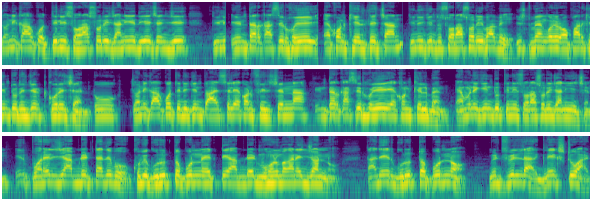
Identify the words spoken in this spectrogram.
জনি কাউকো তিনি সরাসরি জানিয়ে দিয়েছেন যে তিনি এন্টার কাশের হয়েই এখন খেলতে চান। তিনি কিন্তু সরাসরিভাবে ইস্ট বেঙ্গলের অফার কিন্তু রিজেক্ট করেছেন। তো জনি কাউকো তিনি কিন্তু আইসেলে এখন ফিরছেন না। ইন্টার কাশির হয়েই এখন খেলবেন। এমনই কিন্তু তিনি সরাসরি জানিয়েছেন। এর পরের যে আপডেটটা দেব, খুবই গুরুত্বপূর্ণ একটি আপডেট মোহনবাগানের জন্য। তাদের গুরুত্বপূর্ণ মিডফিল্ডার গ্রেগ স্টুয়ার্ট,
